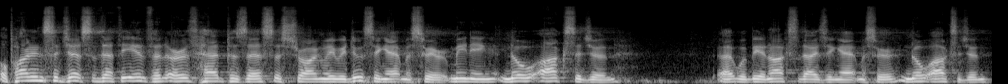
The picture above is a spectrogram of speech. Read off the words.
Oparin suggested that the infant Earth had possessed a strongly reducing atmosphere, meaning no oxygen. Uh, would be an oxidizing atmosphere, no oxygen,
